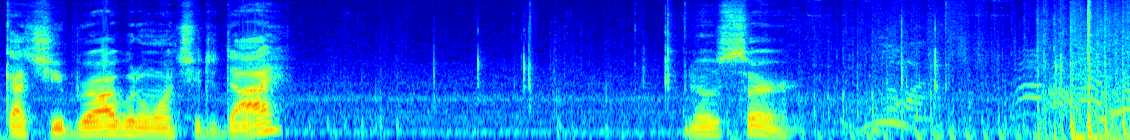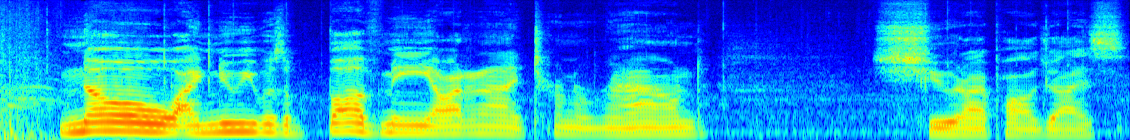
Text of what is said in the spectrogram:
Got you, bro. I wouldn't want you to die. No, sir. No, I knew he was above me. Why didn't I turn around? Shoot, I apologize.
